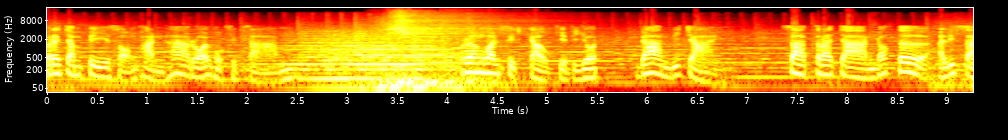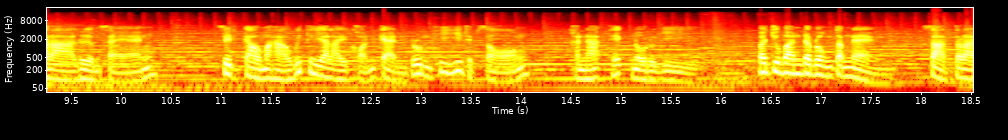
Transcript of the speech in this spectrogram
ประจำปี 2563 รางวัลสิทธิ์เก่าเกียรติยศ ด้านวิจัย ศาสตราจารย์ ดรอลิสราเรืองแสง สิทธิ์เก่ามหาวิทยาลัยขอนแก่นรุ่นที่ 22 คณะเทคโนโลยี ปัจจุบันดำรงตำแหน่ง ศาสตรา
